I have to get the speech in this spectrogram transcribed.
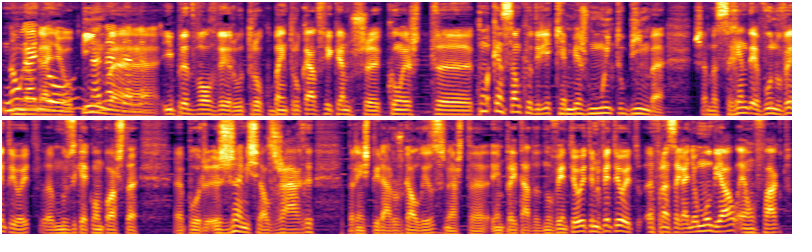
não, ganhou. Pimba! Não, não, não, não. E para devolver o troco bem trocado, ficamos eh, com este, com uma canção que eu diria que é mesmo muito bimba. Chama-se Rendezvous 98. A música é composta eh, por Jean-Michel Jarre para inspirar os gauleses nesta empreitada de 98. Em 98 a França ganhou o Mundial, é um facto,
